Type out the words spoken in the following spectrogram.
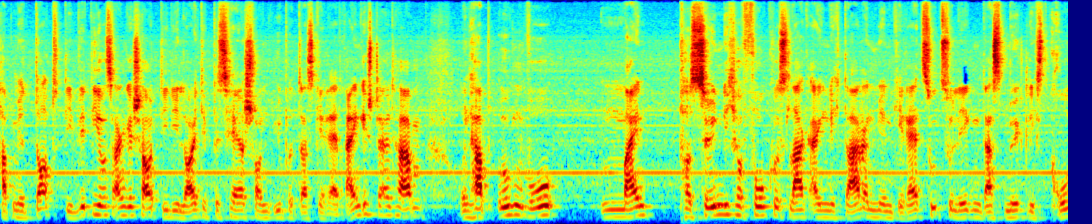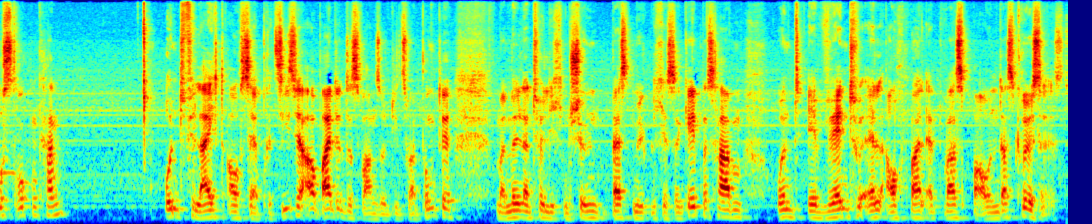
habe mir dort die Videos angeschaut, die die Leute bisher schon über das Gerät reingestellt haben und habe irgendwo mein persönlicher Fokus lag eigentlich darin, mir ein Gerät zuzulegen, das möglichst groß drucken kann und vielleicht auch sehr präzise arbeitet. Das waren so die zwei Punkte. Man will natürlich ein schön bestmögliches Ergebnis haben und eventuell auch mal etwas bauen, das größer ist.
